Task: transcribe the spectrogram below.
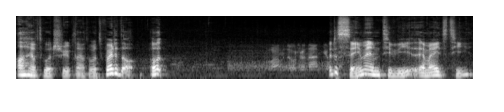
I'll have to watch replay afterwards. Where did the? Oh, they the same MTV MIT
